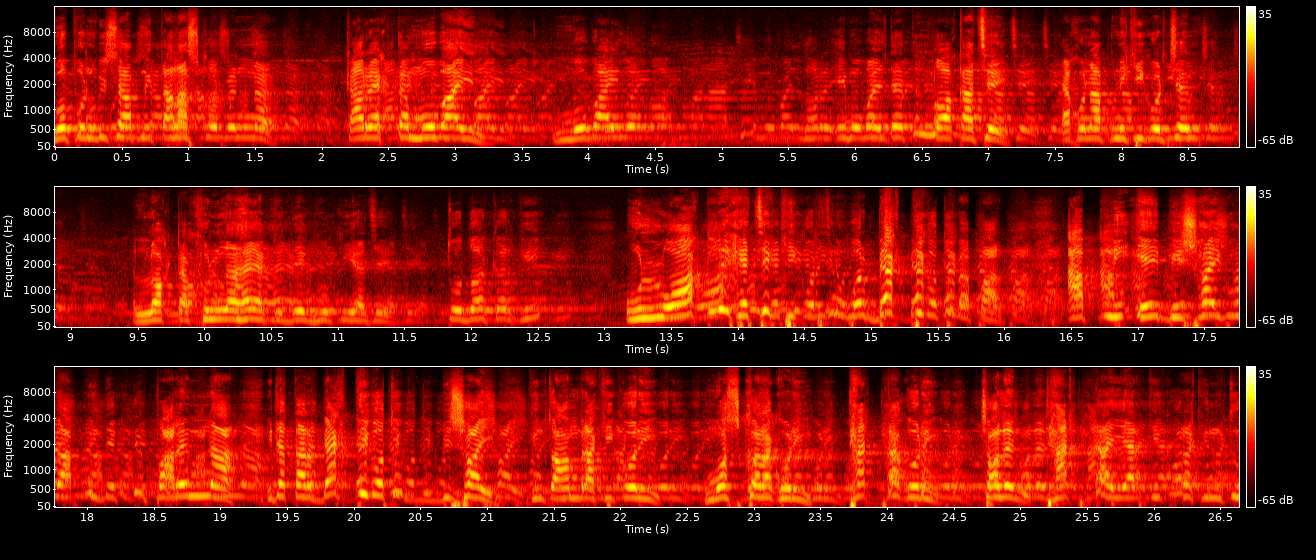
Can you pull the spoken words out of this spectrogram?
গোপন বিষয় আপনি তালাশ করবেন না। কারও একটা মোবাইল। মোবাইল মোবাইল ধরেন এই মোবাইলটাতে লক আছে। এখন আপনি কি করছেন? লকটা খুলনা হয়, একটু দেখব কি আছে। তো দরকার কি? লক লিখেছে কি করেছেন? ওর ব্যক্তিগত ব্যাপার। আপনি এই বিষয়গুলো আপনি দেখতে পারেন না। এটা তার ব্যক্তিগত বিষয়। কিন্তু আমরা কি করি? মস্করা করি, ঠাট্টা করি। চলেন, ঠাট্টা ইয়ার কি করা কিন্তু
